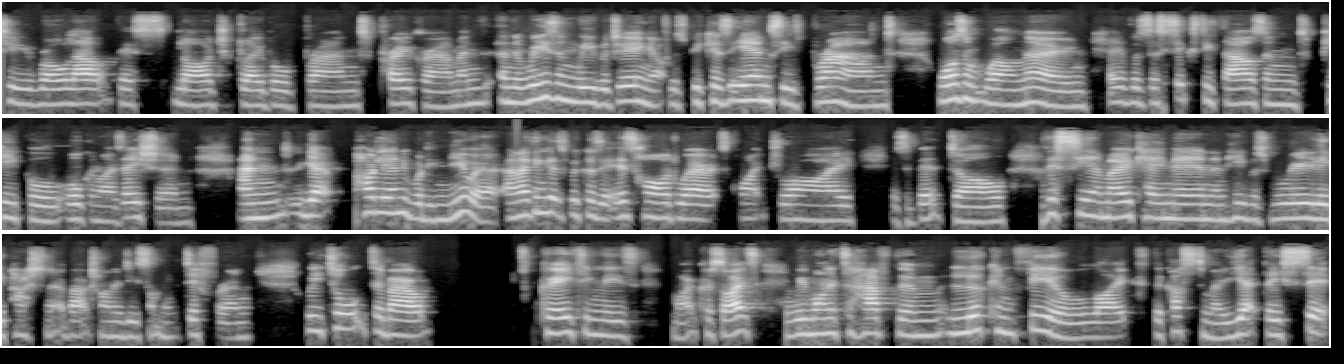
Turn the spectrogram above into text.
to roll out this large global brand program. And, and the reason we were doing it was because EMC's brand wasn't well known. It was a 60,000 people organization, and yet hardly anybody knew it. And I think it's because it is hardware, it's quite dry, it's a bit dull. This CMO came in and he was really passionate about trying to do something different. We talked about creating these microsites. We wanted to have them look and feel like the customer, yet they sit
